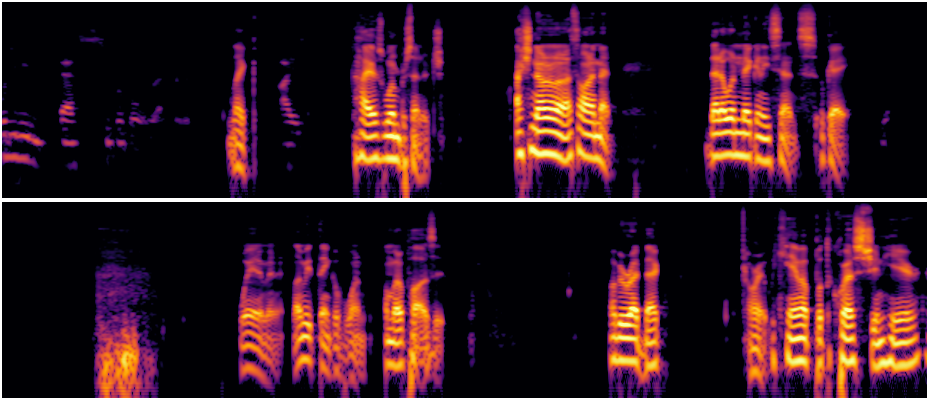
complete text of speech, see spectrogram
What do you mean best Super Bowl record? Like Highest. highest win percentage. Actually, no, no, no. That's not what I meant. That it wouldn't make any sense. Okay. Wait a minute. Let me think of one. I'm gonna pause it. I'll be right back. All right, we came up with the question here,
